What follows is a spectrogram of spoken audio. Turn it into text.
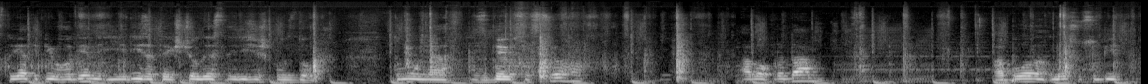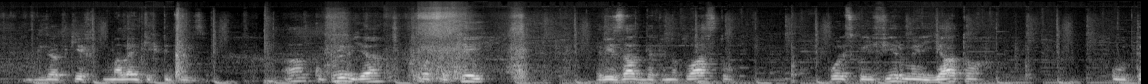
стояти півгодини і різати, якщо лист ріжеш повздовж. Тому я збився з цього. Або продам, або лишу собі для таких маленьких підрізів. А купив я ось такий різак для пінопласту польської фірми Ято УТ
